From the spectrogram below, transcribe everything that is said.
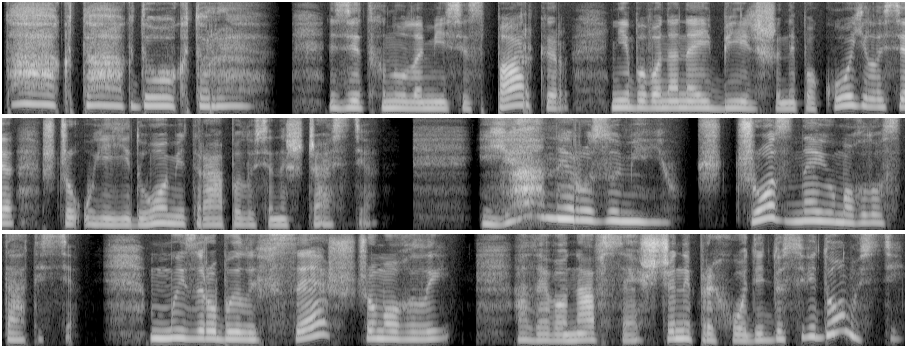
Так, так, докторе, зітхнула місіс Паркер, ніби вона найбільше непокоїлася, що у її домі трапилося нещастя. Я не розумію, що з нею могло статися. Ми зробили все, що могли, але вона все ще не приходить до свідомості.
